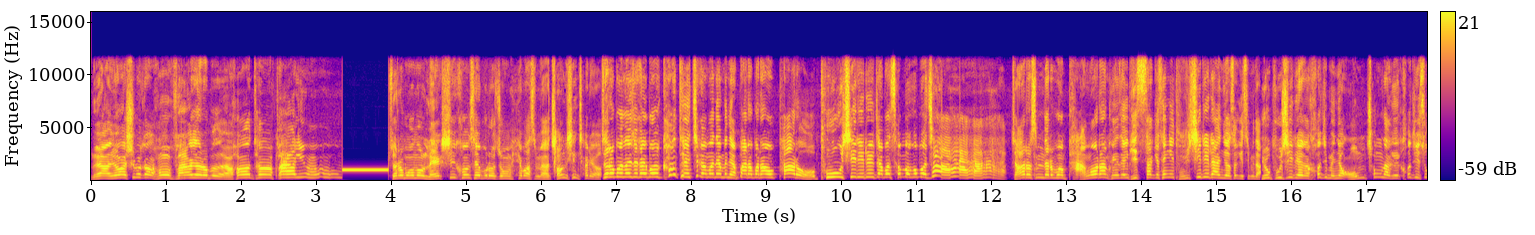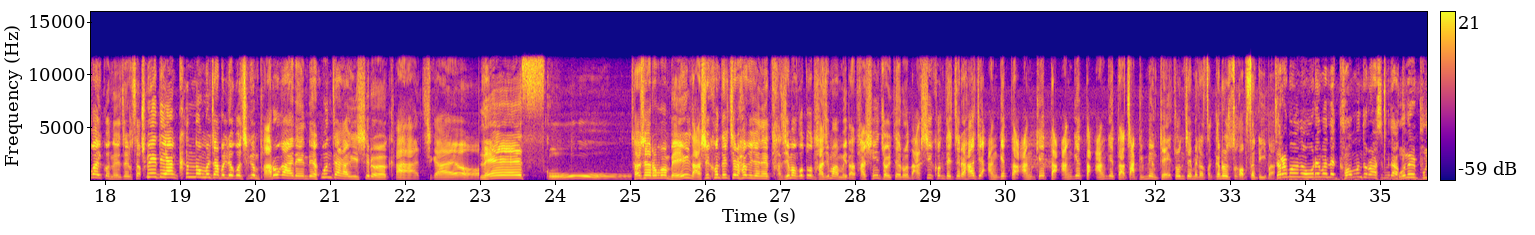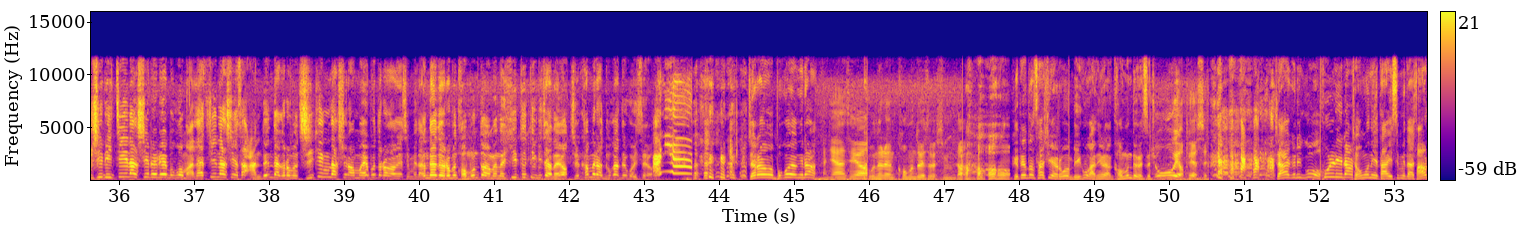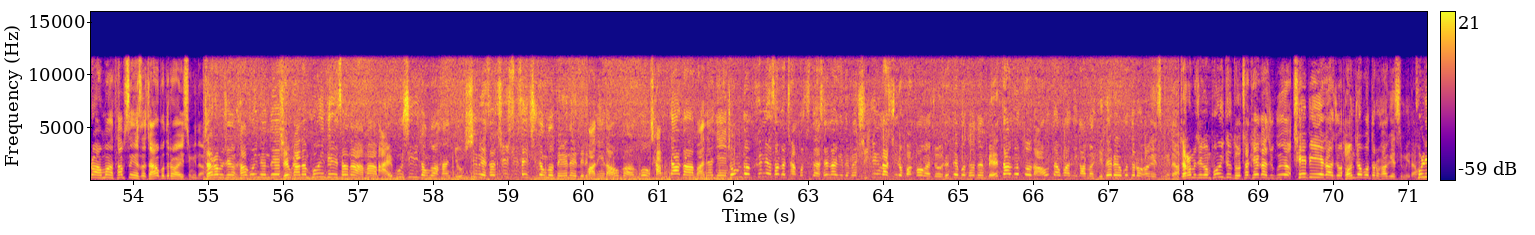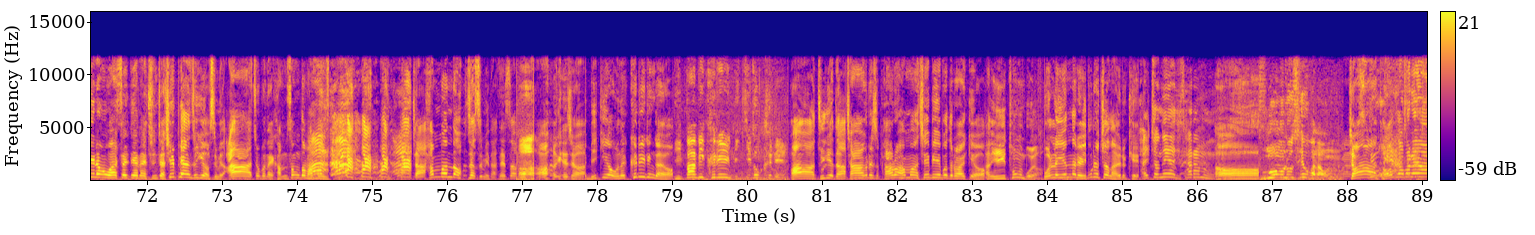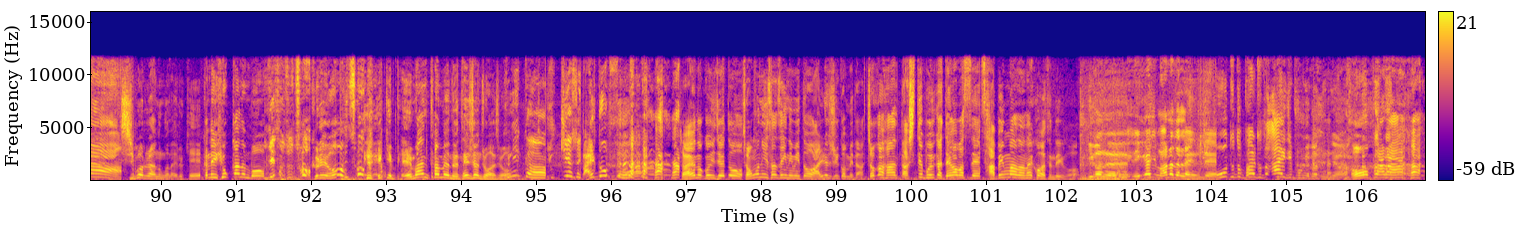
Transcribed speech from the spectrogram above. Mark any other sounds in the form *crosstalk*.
네 안녕하십니까. 헌파이 여러분들. 헌터파이요 자, 여러분 오늘 섹시 컨셉으로 좀 해봤습니다. 정신 차려. 자, 여러분 오늘 제가 해볼 컨텐츠가 뭐냐면요. 바로 바로 바로 부시리를 잡아서 먹어보자. 자 그렇습니다 여러분. 방어랑 굉장히 비슷하게 생긴 부시리라는 녀석이 있습니다. 요 부시리가 커지면요. 엄청나게 커질 수가 있거든요. 그래서 최대한 큰 놈을 잡으려고 지금 바로 가야 되는데 혼자 가기 싫어요. 같이 가요. Let's go. 사실 여러분 매일 낚시 컨텐츠를 하기 전에 다짐하고 또 다짐합니다. 다시는 절대로 낚시 컨텐츠를 하지 않겠다 않겠다 않겠다 않겠다. 잡히면 개존잼이라서 그럴 수가 없어 리바. 자 여러분 오랜만에 거문도 왔습니다. 오늘 부시리 찌낚시를 해보고 만약 찌낚시에서 안 된다 그러면 jigging 낚시로 한번 해보도록 하겠습니다. 근데도 여러분 거문도 하면은 히트TV잖아요. 지금 카메라 누가 들고 있어요? 아니야! *laughs* 자 여러분 보고 형이랑. 안녕하세요. 오늘은 거문도에서 뵙습니다. *laughs* 그때도 사실 여러분 미국 아니라 거문도였어요 쪼 옆에 였어요. 자 그리고 홀리랑 정훈이 다 있습니다. 바로 한번 탑승해서 잡아보도록 하겠습니다. 자 여러분 지금 가고 있는데 지금 가는 포인트에서는 아마 알부시리 정도 한 60에서 70cm 정도 되는 애들이 많이 나올 것 같고 잡다가 만약에 좀 더 큰 녀석을 잡고 싶다 생각이 되면 jigging 낚시로 바꿔가지고 그때부터는 메타가 또 나온다고 하니까 한번 기다려보도록 하겠습니다. 자 여러분 지금 포인트 도착해가지고요. 채비해가지고 던져보도록 하겠습니다. 홀리랑 왔을 때는 진짜 실패한 적이 없습니다. 아 저번에 감성돔 한번 *laughs* 자한 번 더 없었습니다. 됐어? 아 오케이 좋아. 미끼가 오늘 크릴인가요? 밑밥이 크릴 미끼도 크릴. 아 두 개 다? 자 그래서 바로 한번 채비해 보도록 할게요. 아니 이 통은 뭐야? 원래 옛날에 뿌렸잖아 이렇게. 발전해야지 사람은. 아... 구멍으로 새우가 나오는 거야. 자 던져버려 집어를 하는구나 이렇게. 근데 효과는 뭐? 이게 더 좋죠? 그래요? *laughs* *laughs* 이렇게 배만 타면은 텐션 좋아져. 그니까 육지에서 말도 없어. *laughs* 자 해놓고 이제 또 정훈이 선생님이 또 알려주실 겁니다. 저거 한 낚싯대 보니까 내가 봤을 때 400만원 할 것 같은데 이거? 이거는 얘기하지 말아달라 했는데 오두도 팔두도 아이 제품이거든요. 어 팔아.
